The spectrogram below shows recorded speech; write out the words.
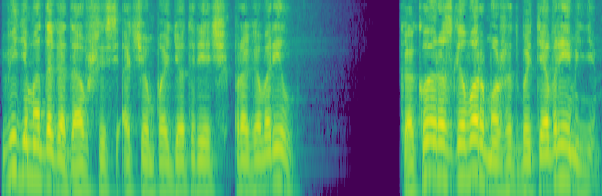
Видимо, догадавшись, о чем пойдет речь, проговорил. «Какой разговор может быть о времени?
